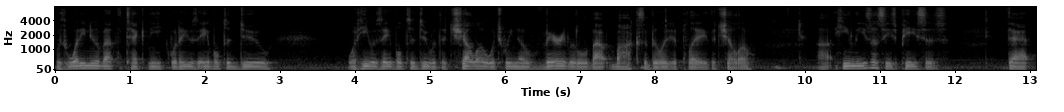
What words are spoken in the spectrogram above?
with what he knew about the technique, what he was able to do, what he was able to do with the cello, which we know very little about Bach's ability to play the cello, uh, he leaves us these pieces that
